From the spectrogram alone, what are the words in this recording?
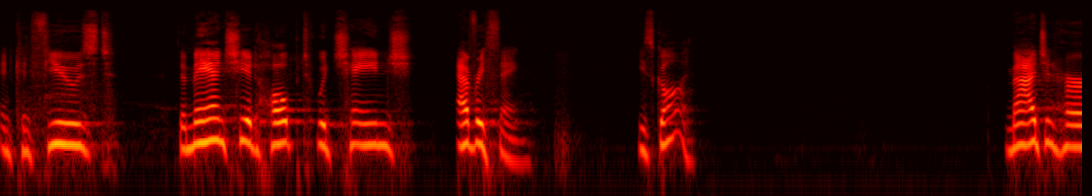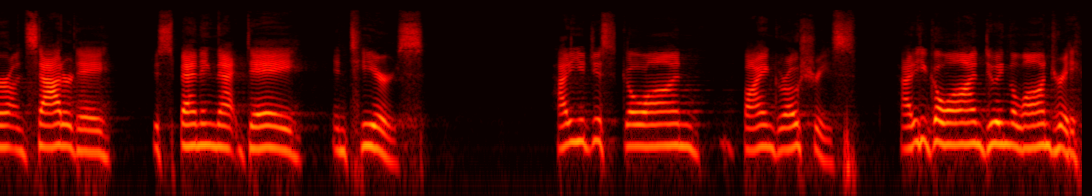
and confused. The man she had hoped would change everything, he's gone. Imagine her on Saturday just spending that day in tears. How do you just go on buying groceries? How do you go on doing the laundry?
